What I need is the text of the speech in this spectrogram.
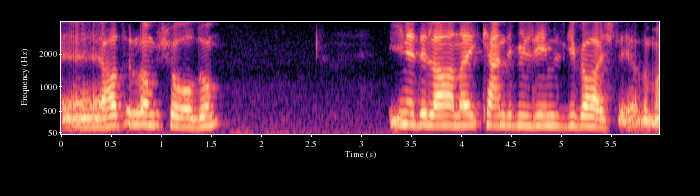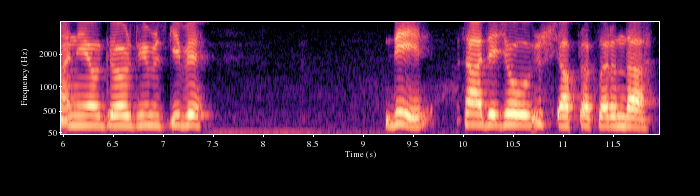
eee, hazırlamış oldum. Yine de lahanayı kendi bildiğimiz gibi haşlayalım. Hani o gördüğümüz gibi değil. Sadece o üst yapraklarında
